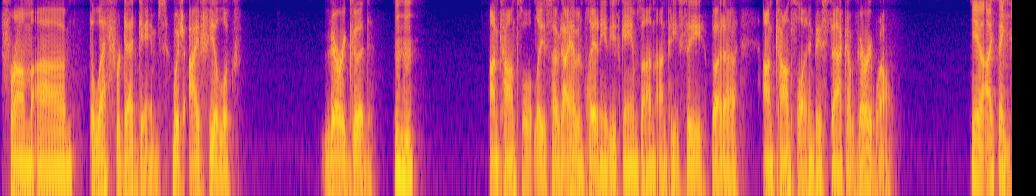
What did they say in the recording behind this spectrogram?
from um, the Left 4 Dead games, which I feel look very good. Mm-hmm. On console, at least, I've, I have not played any of these games on on PC, but uh, on console, I think they stack up very well. Yeah, I think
